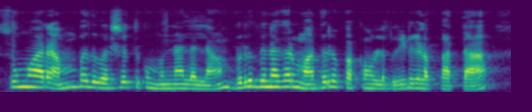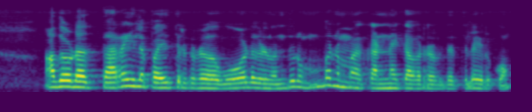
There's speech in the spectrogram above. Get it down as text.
சுமார் ஐம்பது வருஷத்துக்கு முன்னாலெல்லாம் விருதுநகர் மதுரை பக்கம் உள்ள வீடுகளை பார்த்தா அதோட தரையில் பயத்திருக்கிற ஓடுகள் வந்து ரொம்ப நம்ம கண்ணை கவர்ற விதத்தில் இருக்கும்.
